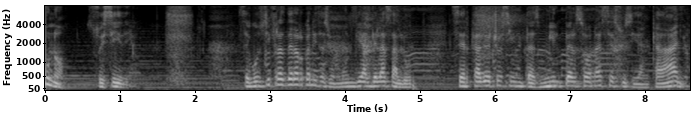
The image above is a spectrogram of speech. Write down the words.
Uno, Suicidio. Según cifras de la Organización Mundial de la Salud, cerca de 800.000 personas se suicidan cada año.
